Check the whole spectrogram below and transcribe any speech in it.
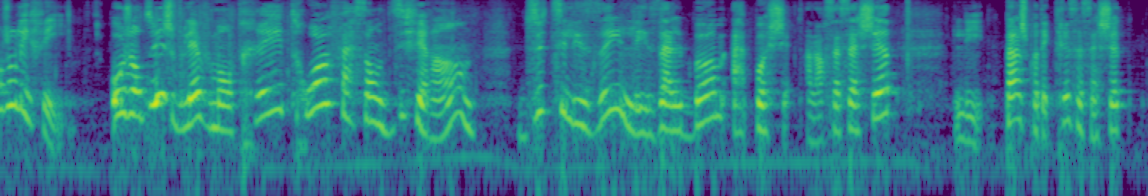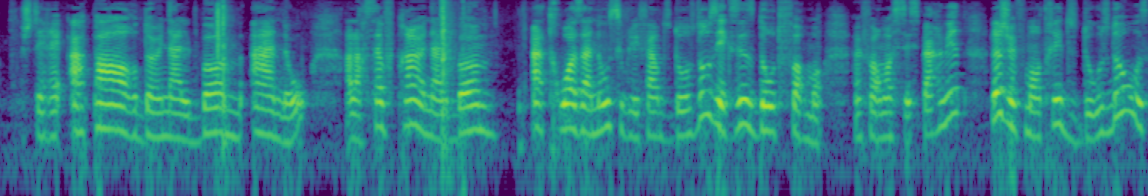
Bonjour les filles. Aujourd'hui, je voulais vous montrer trois façons différentes d'utiliser les albums à pochette. Alors, ça s'achète, les pages protectrices, ça s'achète, je dirais, à part d'un album à anneaux. Alors, ça vous prend un album à trois anneaux si vous voulez faire du 12-12. Il existe d'autres formats. Un format 6 par 8. Là, je vais vous montrer du 12-12.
